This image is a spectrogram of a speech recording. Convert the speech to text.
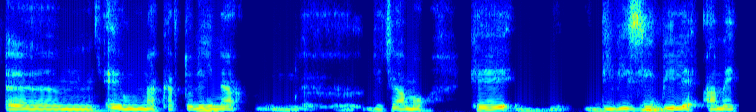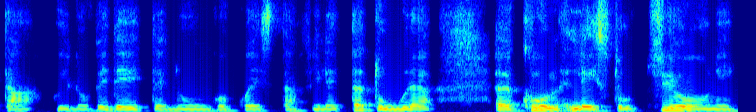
ehm, è una cartolina diciamo che è divisibile a metà, qui lo vedete lungo questa filettatura, eh, con le istruzioni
